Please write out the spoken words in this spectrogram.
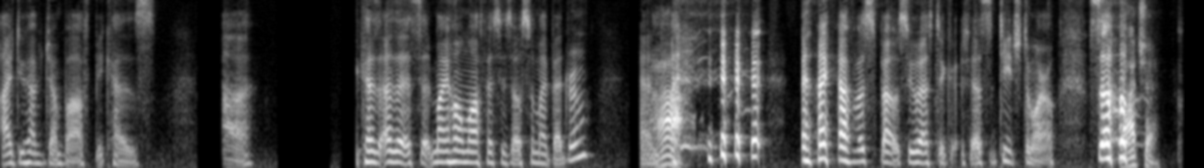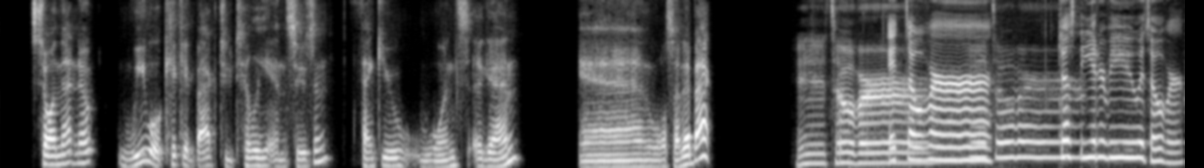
I do have to jump off because uh because as I said, my home office is also my bedroom. And Ah. and I have a spouse who has to go, has to teach tomorrow. So Gotcha. So on that note, we will kick it back to Tilly and Susan. Thank you once again, and we'll send it back. It's over. It's over. It's over. Just the interview is over.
